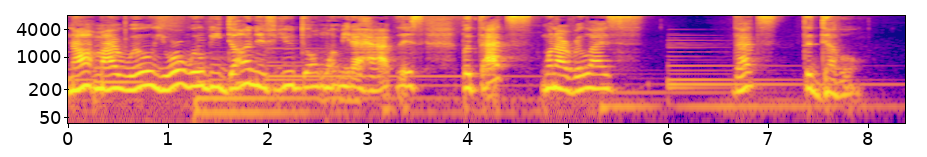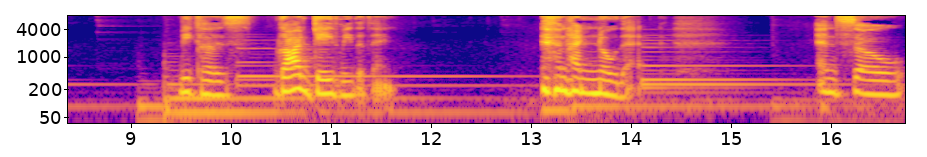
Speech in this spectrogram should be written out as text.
not my will, your will be done if you don't want me to have this. But that's when I realized that's the devil because God gave me the thing. And I know that. And so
